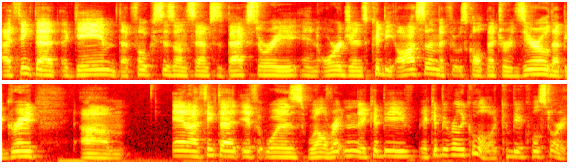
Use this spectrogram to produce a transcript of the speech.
I think that a game that focuses on Samus's backstory and origins could be awesome. If it was called Metroid Zero, that'd be great. Um, and I think that if it was well written, it could be it could be really cool. It could be a cool story.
